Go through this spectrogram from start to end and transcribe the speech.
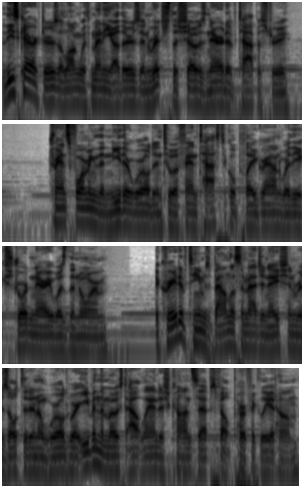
These characters, along with many others, enriched the show's narrative tapestry, transforming the Netherworld into a fantastical playground where the extraordinary was the norm. The creative team's boundless imagination resulted in a world where even the most outlandish concepts felt perfectly at home.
